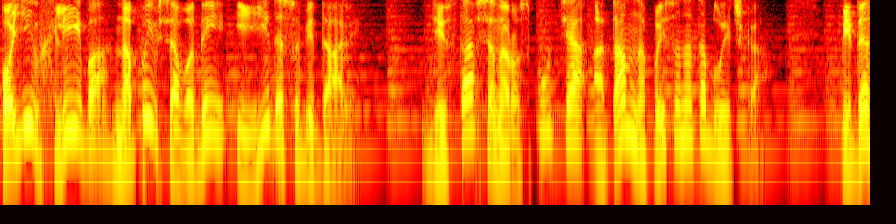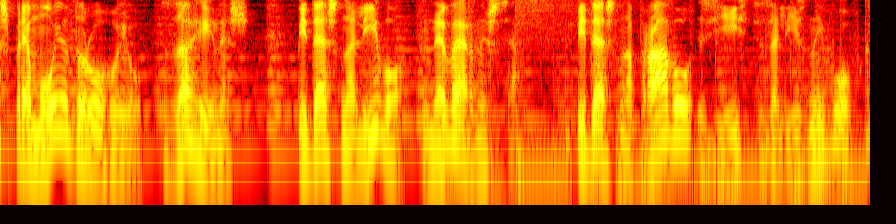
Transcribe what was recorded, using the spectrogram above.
Поїв хліба, напився води і їде собі далі. Дістався на розпуття, а там написана табличка: Підеш прямою дорогою загинеш, підеш наліво не вернешся, підеш направо з'їсть залізний вовк.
